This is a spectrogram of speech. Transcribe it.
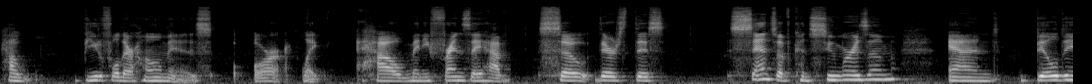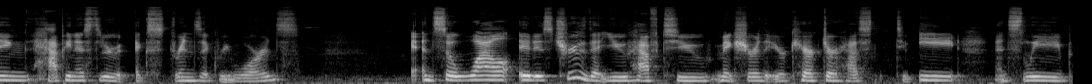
how beautiful their home is or like how many friends they have. So there's this sense of consumerism and building happiness through extrinsic rewards. And so while it is true that you have to make sure that your character has to eat and sleep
